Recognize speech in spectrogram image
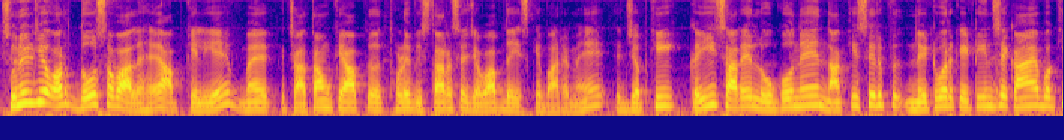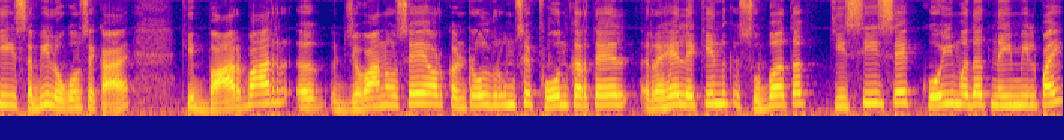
सुनील जी, और दो सवाल है आपके लिए। मैं चाहता हूँ कि आप थोड़े विस्तार से जवाब दें इसके बारे में। जबकि कई सारे लोगों ने, ना कि सिर्फ़ नेटवर्क 18 से कहा है, बल्कि सभी लोगों से कहा है कि बार बार जवानों से और कंट्रोल रूम से फ़ोन करते रहे, लेकिन सुबह तक किसी से कोई मदद नहीं मिल पाई।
